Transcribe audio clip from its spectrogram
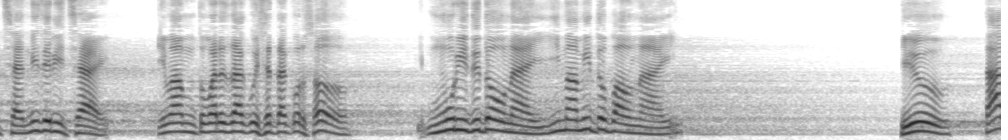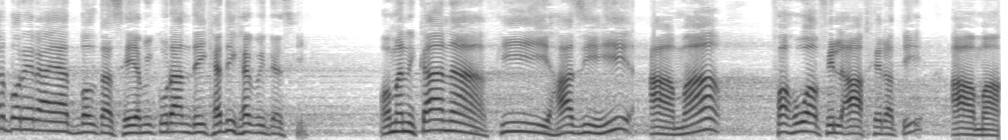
ইচ্ছায়? নিজের ইচ্ছায়। ইমাম তোমারে যা কইছে তা করছ? মুড়ি দিতেও নাই, ইমামই তো পাও নাই। ইউ, তারপরের আয়াত বলতাছে, আমি কোরআন দেখা দেখা কইতাছি। ওমান কানা ফি হাজিহি আমা ফাহুয়া ফিল আখিরাতি আমা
